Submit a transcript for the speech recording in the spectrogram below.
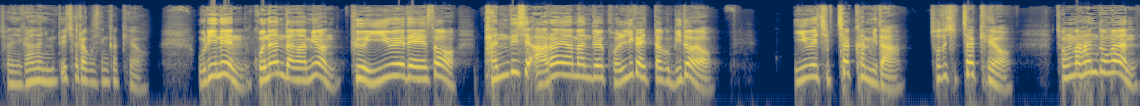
저는 이게 하나님의 뜻이라고 생각해요. 우리는 고난 당하면 그 이유에 대해서 반드시 알아야만 될 권리가 있다고 믿어요. 이유에 집착합니다. 저도 집착해요. 정말 한동안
